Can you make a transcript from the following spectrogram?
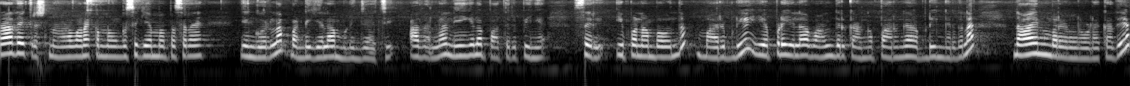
ராதே கிருஷ்ணா வணக்கம். நான் உங்கள் சிக்கியம்மா பேசுகிறேன் எங்கள் ஊரில் பண்டிகையெல்லாம் முடிஞ்சாச்சு. அதெல்லாம் நீங்களும் பார்த்துருப்பீங்க. சரி இப்போ நம்ம வந்து மறுபடியும் எப்படியெல்லாம் வாழ்ந்திருக்காங்க பாருங்கள் அப்படிங்கிறதுல நாயன்மார்களோட கதையை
